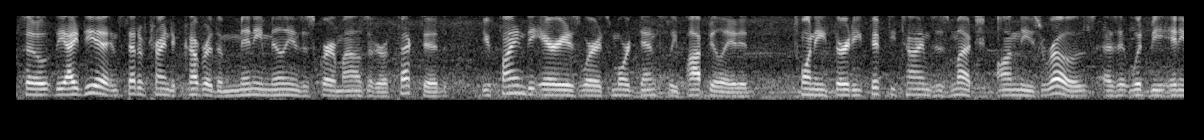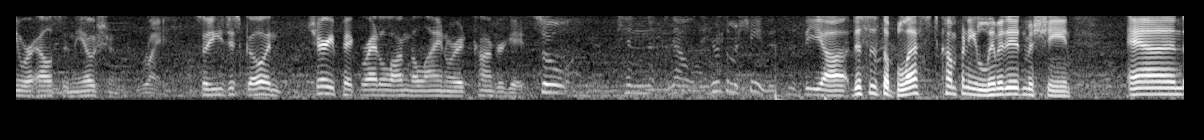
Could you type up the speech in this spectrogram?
So the idea, instead of trying to cover the many millions of square miles that are affected, you find the areas where it's more densely populated 20, 30, 50 times as much on these rows as it would be anywhere else in the ocean. Right. So you just go and cherry pick right along the line where it congregates. So, can now here's a machine. This is the uh, this is the Blest Company Limited machine, and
